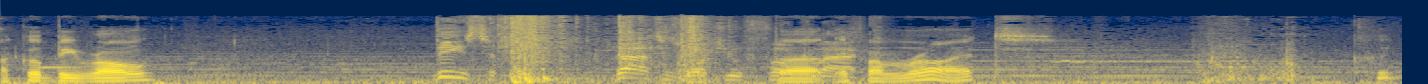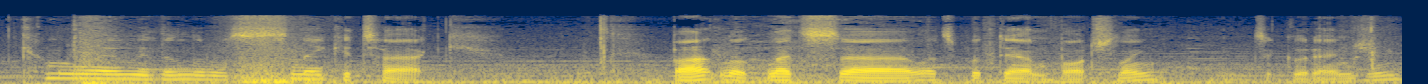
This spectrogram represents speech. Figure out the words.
I could be wrong, That is what you but lack. if I'm right, could come away with a little sneak attack. But look, let's uh, let's put down Botchling. It's a good engine.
